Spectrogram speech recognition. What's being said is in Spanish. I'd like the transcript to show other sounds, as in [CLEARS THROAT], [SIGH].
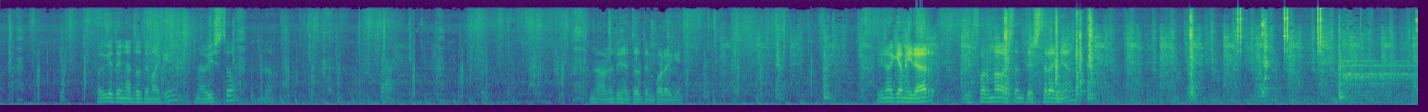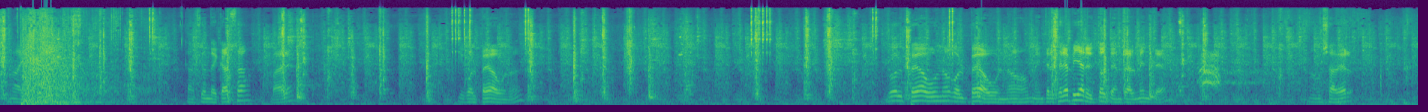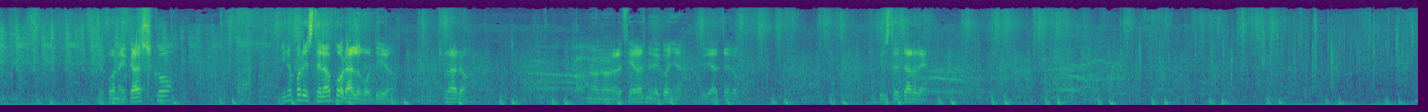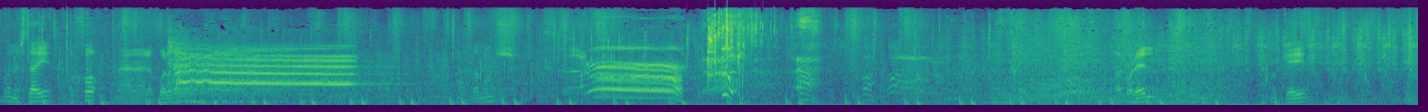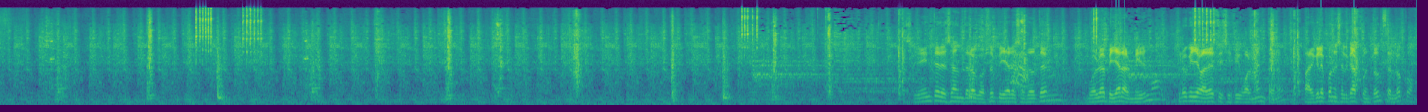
¿Puede que tenga tótem aquí? ¿Me ha visto? No. No, no tiene tótem por aquí. Vino aquí a mirar de forma bastante extraña. No hay Canción de caza, vale. Y golpea uno, ¿eh? Golpea uno, golpea uno. Me interesaría pillar el tótem realmente, ¿eh? Vamos a ver pone casco. Vino por este lado por algo, tío. Raro. No, no, no le ciegas ni de coña. Lo hiciste tarde. Bueno, está ahí. Ojo. Nada, nada, lo cuelga. Vamos. Por él. Ok. Sería interesante, loco, ¿eh? pillar ese totem. Vuelve a pillar al mismo. Creo que lleva Decisive igualmente, ¿no? ¿Para qué le pones el casco entonces, loco?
